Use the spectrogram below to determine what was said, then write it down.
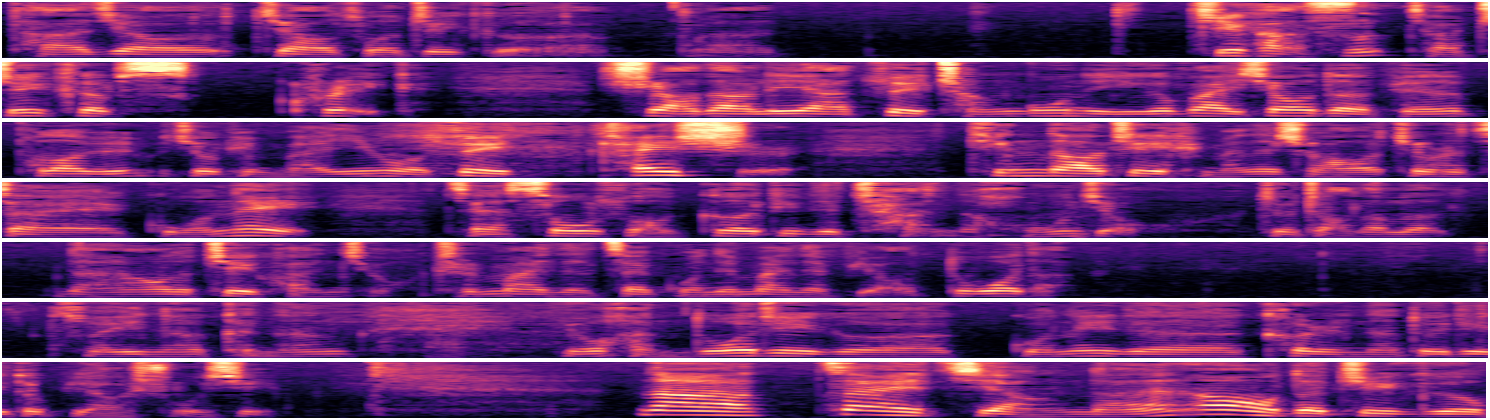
它叫叫做这个啊杰卡斯，叫 Jacobs Creek，是澳大利亚最成功的一个外销的葡葡萄酒品牌。因为我最开始听到这个品牌的时候，就是在国内在搜索各地的产的红酒。就找到了南澳的这款酒，是卖的在国内卖的比较多的，所以呢，可能有很多这个国内的客人呢对这都比较熟悉。那在讲南澳的这个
